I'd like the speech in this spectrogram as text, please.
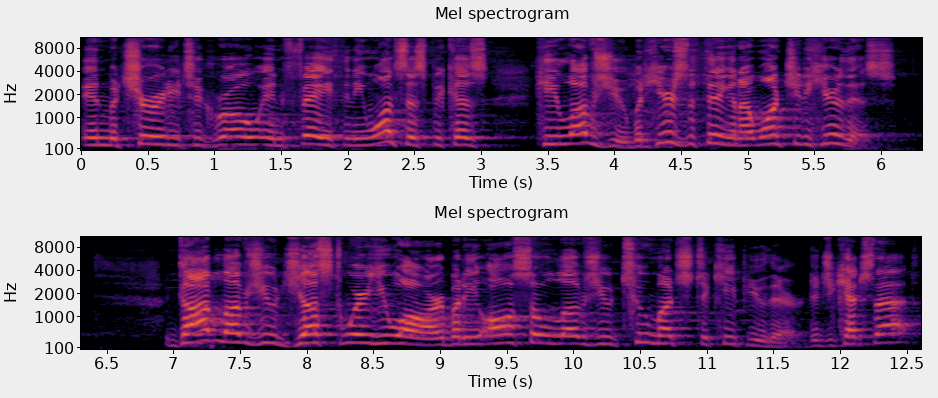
in maturity, to grow in faith. And He wants this because He loves you. But here's the thing, and I want you to hear this God loves you just where you are, but He also loves you too much to keep you there. Did you catch that?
